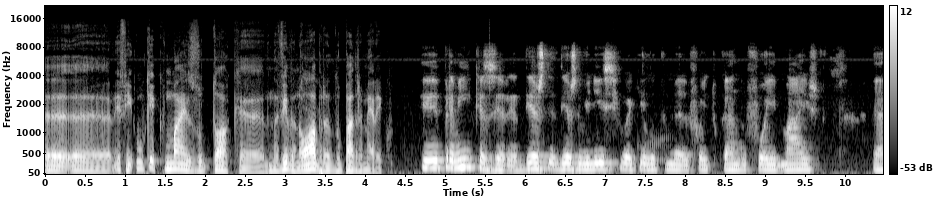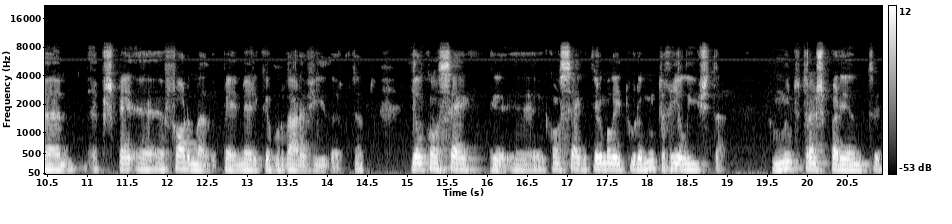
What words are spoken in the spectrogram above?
eh, eh, enfim, o que é que mais o toca na vida, na obra do Padre Américo? E, para mim, quer dizer, desde, desde o início, aquilo que me foi tocando foi mais uh, a, a, forma do Pai Américo abordar a vida. Portanto, ele consegue, uh, consegue ter uma leitura muito realista muito transparente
